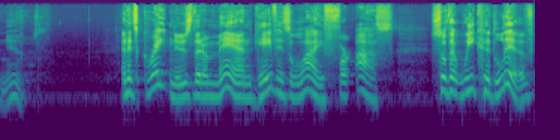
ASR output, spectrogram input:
news. And it's great news that a man gave his life for us so that we could live,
